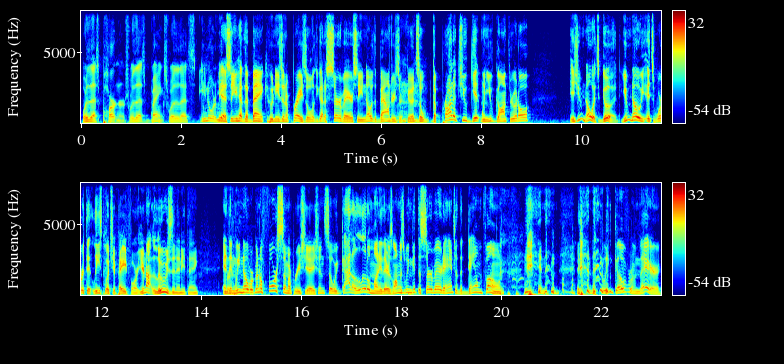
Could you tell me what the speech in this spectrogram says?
Whether that's partners, whether that's banks, whether that's you know what I mean. Yeah, so you have the bank who needs an appraisal. You got a surveyor, so you know the boundaries are good. So the product you get when you've gone through it all is you know it's good. You know it's worth at least what you paid for. You're not losing anything. And then we know we're going to force some appreciation, so we got a little money there as long as we can get the surveyor to answer the damn phone, and, then, and then we go from there.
